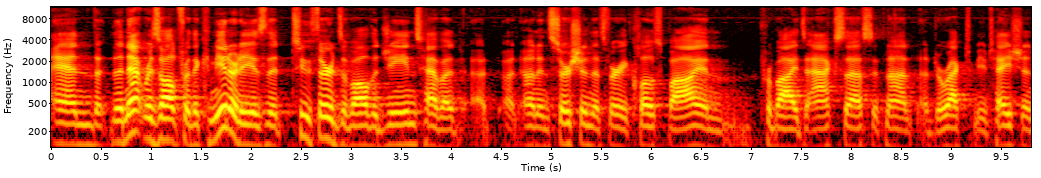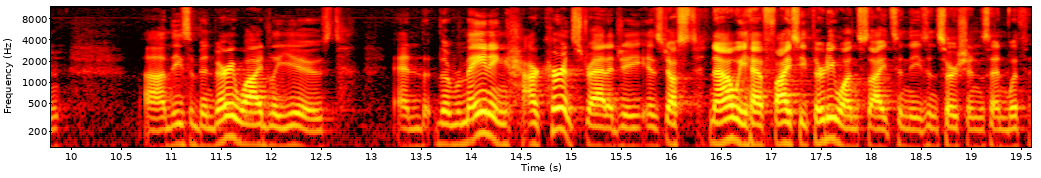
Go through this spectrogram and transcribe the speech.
And the, the net result for the community is that two-thirds of all the genes have a, a, an insertion that's very close by and provides access, if not a direct mutation. Uh, these have been very widely used. And the remaining, our current strategy is just now we have phiC31 sites in these insertions, and with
